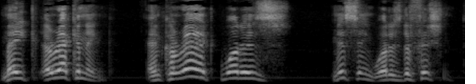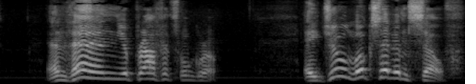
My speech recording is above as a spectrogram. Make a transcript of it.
make a reckoning and correct what is missing, what is deficient and then your profits will grow. A Jew looks at himself.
